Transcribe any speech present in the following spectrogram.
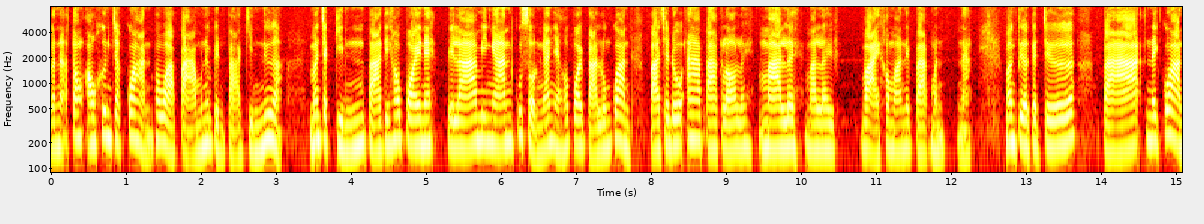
กันนะต้องเอาขึ้นจากกว้าน เพราะว่าป่ามันนเป็นป่ากินเนื้อ มันจะกินป่าที่เขาปล่อยเนี่ยเวลามีงานกุศลงานอย่างเขาปล่อยป่าลงกว้านป่าชะโดอ้าปากรอเลย มาเลยมาเลยว่ายเข้ามาในปากมันนะบางเตือก็เจอป่าในกว้าน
